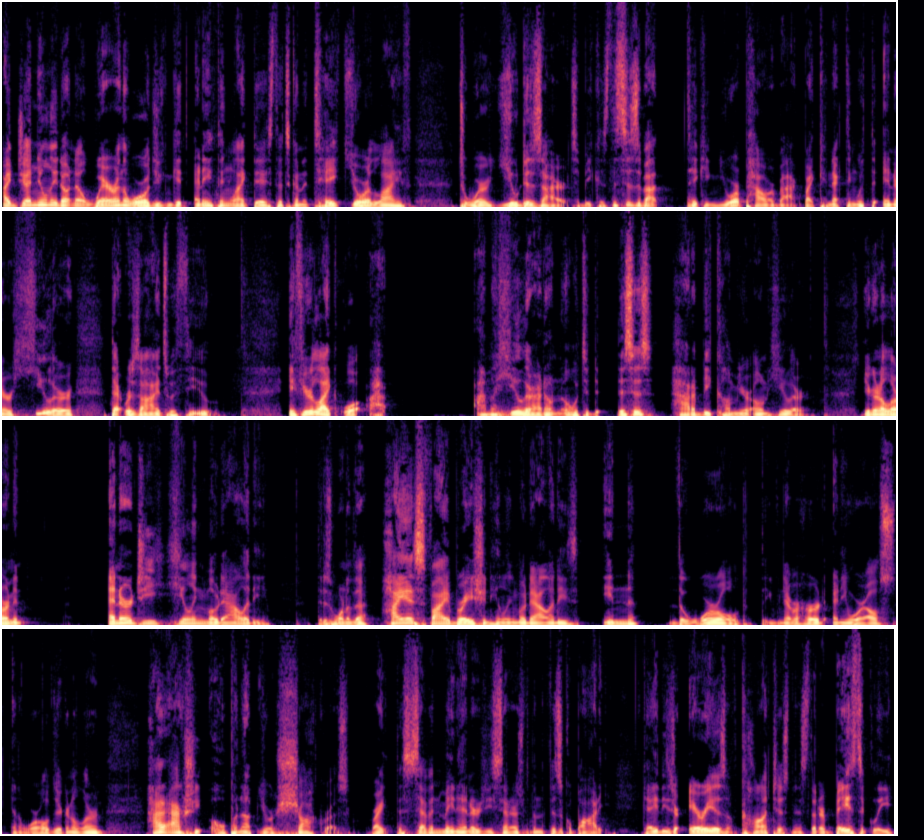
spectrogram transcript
I genuinely don't know where in the world you can get anything like this that's going to take your life to where you desire it to be. Because this is about taking your power back by connecting with the inner healer that resides with you. If you're like, well, I'm a healer, I don't know what to do. This is how to become your own healer. You're going to learn an energy healing modality that is one of the highest vibration healing modalities in the world that you've never heard anywhere else in the world. You're going to learn how to actually open up your chakras, right? The seven main energy centers within the physical body. Okay, these are areas of consciousness that are basically,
